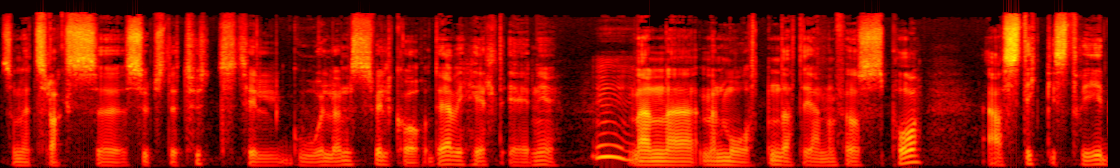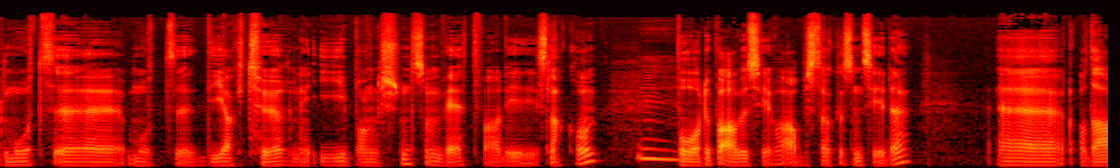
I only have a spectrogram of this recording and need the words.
som et slags uh, substitutt til gode lønnsvilkår. Det er vi helt enig i. Mm. Men, uh, men, måten dette gjennomføres på, er stikk i strid mot, uh, mot de aktørene i bransjen som vet hva de snakker om. Mm. Både på arbeidsgiver- og arbeidstakers side. Uh, og da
